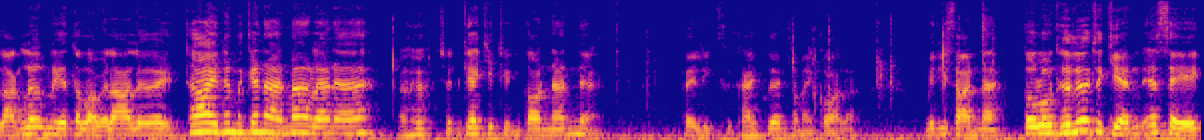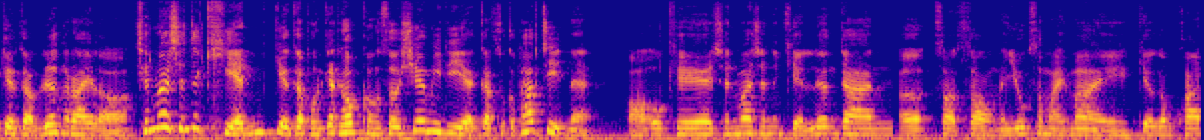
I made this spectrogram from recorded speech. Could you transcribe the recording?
หลังเลิกเรียนตลอดเวลาเลยใช่นั่นมันก็นานมากแล้วนะเออฉันแค่คิดถึงตอนนั้นเนี่ยเฟลิกซ์คือใครเพื่อนสมัยก่อนเหรอเมดิสันนะตกลงเธอเลือกจะเขียนเอเซเกี่ยวกับเรื่องอะไรเหรอ ฉันว่าฉันจะเขียนเกี่ยวกับผลกระทบของโซเชียลมีเดียกับสุขภาพจิตน่ะ อ๋อโอเค ฉันว่าฉันจะเขียนเรื่องการเออสอดส่องในยุคสมัยใหม่ เกี่ยวกับความ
